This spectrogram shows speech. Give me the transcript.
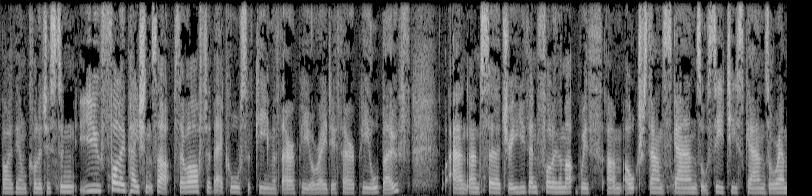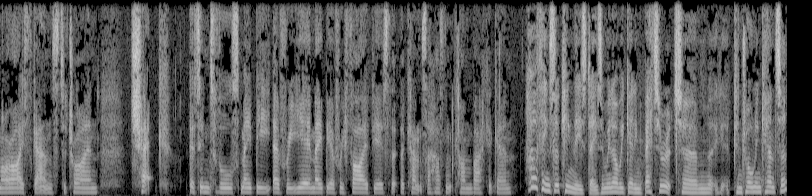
by the oncologist. And you follow patients up. So after their course of chemotherapy or radiotherapy or both, and, and surgery, you then follow them up with um, ultrasound scans or CT scans or MRI scans to try and check at intervals, maybe every year, maybe every five years, that the cancer hasn't come back again. How are things looking these days? I mean, are we getting better at um, controlling cancer?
